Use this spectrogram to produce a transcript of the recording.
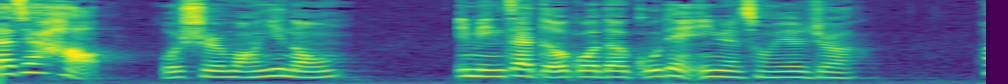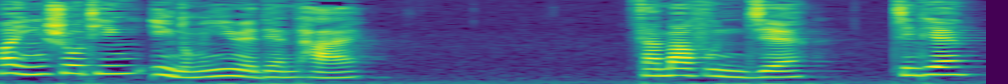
大家好，我是王一农，一名在德国的古典音乐从业者，欢迎收听一农音乐电台。三八妇女节，今天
